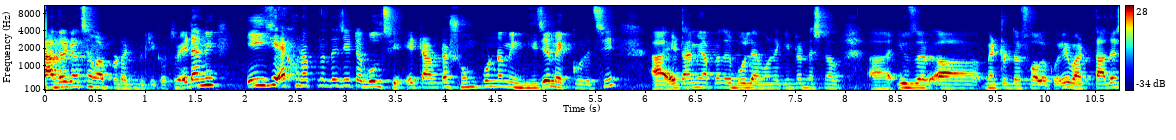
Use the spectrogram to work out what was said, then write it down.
তাদের কাছে আমার প্রোডাক্ট বিক্রি করতে হবে। এটা আমি এই যে এখন আপনাদের যেটা বলছি, এই টার্মটা সম্পূর্ণ আমি নিজে মেক করেছি। এটা আমি আপনাদের বলি, আমি অনেক ইন্টারন্যাশনাল ইউজার মেন্টরদের ফলো করি বাট তাদের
